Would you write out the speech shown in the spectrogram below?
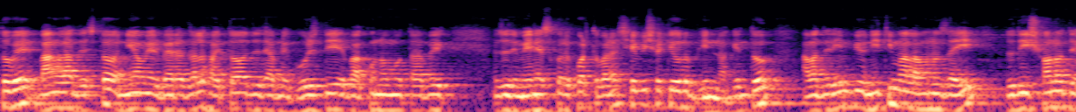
তবে বাংলাদেশ তো নিয়মের বেড়াজাল। হয়তো যদি আপনি ঘুষ দিয়ে বা কোনো মোতাবেক যদি ম্যানেজ করে করতে পারেন, সে বিষয়টি হলো ভিন্ন। কিন্তু আমাদের এমপিও নীতিমালা অনুযায়ী যদি সনদে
